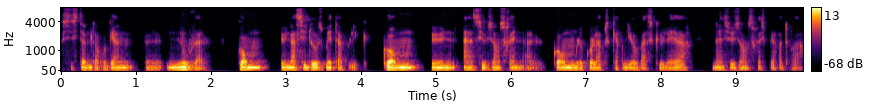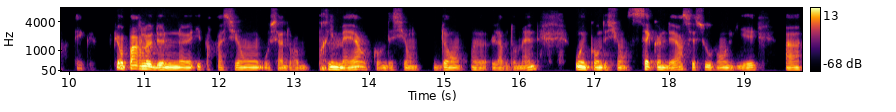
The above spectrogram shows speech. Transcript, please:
système d'organes nouvelle, comme une acidose métabolique comme une insuffisance rénale, comme le collapse cardiovasculaire, une insuffisance respiratoire aiguë. Puis on parle d'une hyperpression ou syndrome primaire, condition dans euh, l'abdomen, ou une condition secondaire, c'est souvent lié à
